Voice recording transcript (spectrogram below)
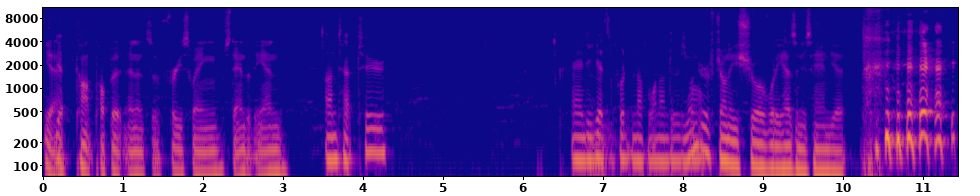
yeah Yep. can't pop it, and it's a free swing. Stands at the end. untapped two, and he gets to put another one under as I wonder well. if Johnny's sure of what he has in his hand yet.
